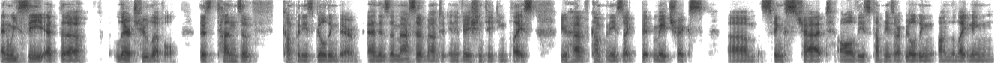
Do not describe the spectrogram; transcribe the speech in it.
And we see at the layer two level, there's tons of companies building there, and there's a massive amount of innovation taking place. You have companies like Bitmatrix, um, Sphinx Chat, all of these companies are building on the Lightning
